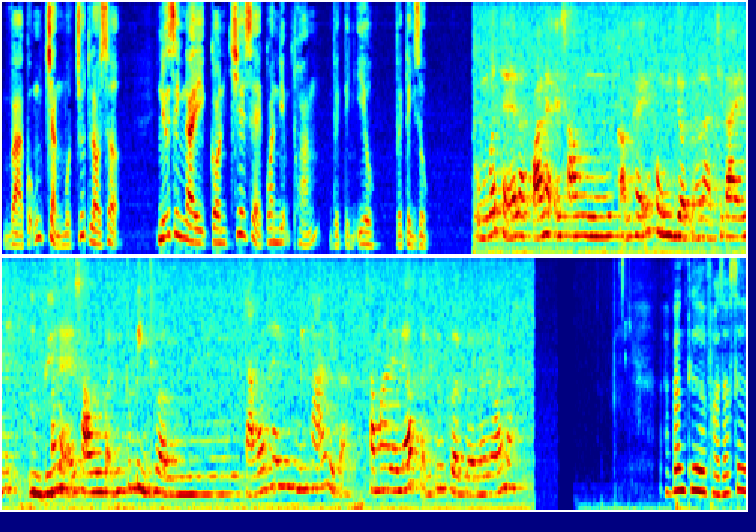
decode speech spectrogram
và cũng chẳng một chút lo sợ. Nữ sinh này còn chia sẻ quan niệm thoáng về tình yêu về tình dục. Cũng có thể là quan hệ xong cảm thấy không được nữa là chia tay đấy chị. Ừ, quan hệ xong vẫn cứ bình thường chẳng có thấy biến thái gì cả xong ai lên lớp vẫn cứ cười cười nói nói thôi Vâng thưa Phó Giáo sư,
